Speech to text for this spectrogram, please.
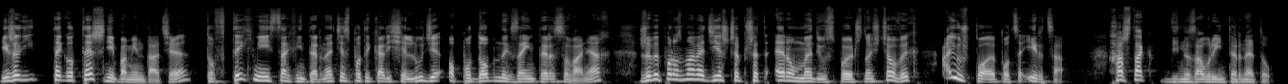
Jeżeli tego też nie pamiętacie, to w tych miejscach w internecie spotykali się ludzie o podobnych zainteresowaniach, żeby porozmawiać jeszcze przed erą mediów społecznościowych, a już po epoce IRCA. Hashtag dinozaury internetu.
